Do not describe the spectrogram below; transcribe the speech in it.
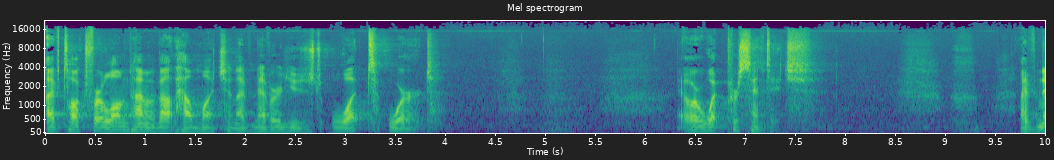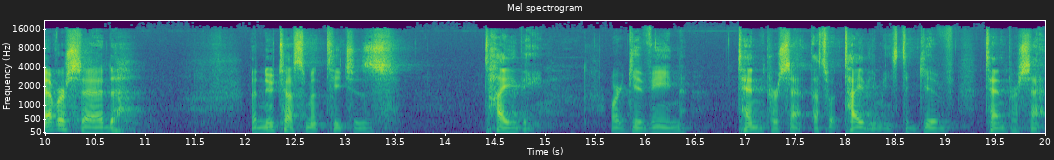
I've talked for a long time about how much, and I've never used what word or what percentage. I've never said the New Testament teaches tithing or giving 10%. That's what tithing means, to give 10%.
